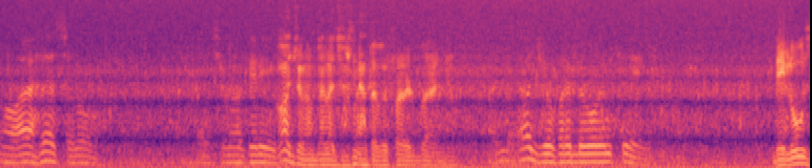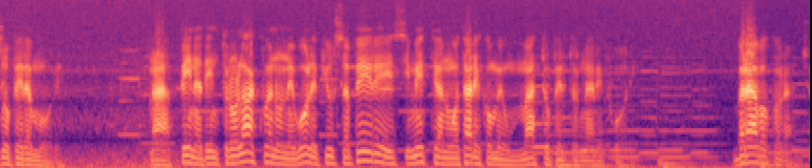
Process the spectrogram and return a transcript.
No, adesso no. Eh, ci mancherebbe. Oggi è una bella giornata per fare il bagno. Eh, Oggi lo farebbe volentieri. Deluso per amore. Ma appena dentro l'acqua non ne vuole più sapere e si mette a nuotare come un matto per tornare fuori. Bravo coraggio.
